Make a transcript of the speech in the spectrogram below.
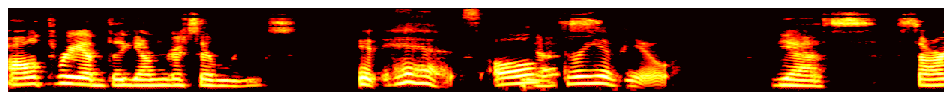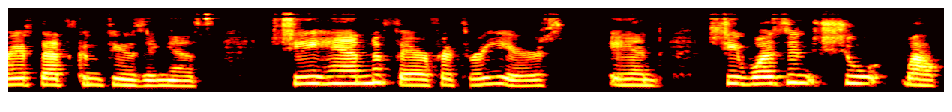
all three of the younger siblings. it is. All Yes. three of you. Yes. Sorry if that's confusing. Yes. She had an affair for three years and she wasn't sure. Well,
